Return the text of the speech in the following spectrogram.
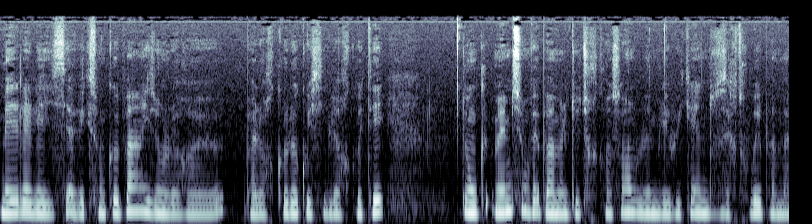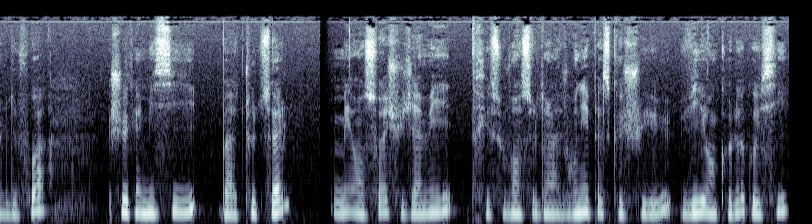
mais elle, est ici avec son copain, ils ont leur, euh, bah, coloc aussi de leur côté. Donc même si on fait pas mal de trucs ensemble, même les week-ends, on s'est retrouvés pas mal de fois, je suis quand même ici bah, toute seule Mais en soi, je suis jamais très souvent seule dans la journée parce que je suis vie en coloc aussi.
